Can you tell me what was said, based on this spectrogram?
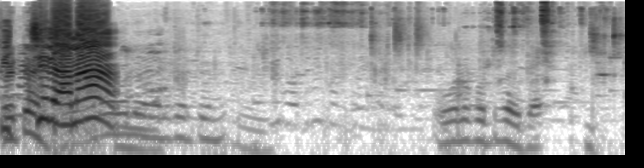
పిచ్చిదానా. తాత. ఆ,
